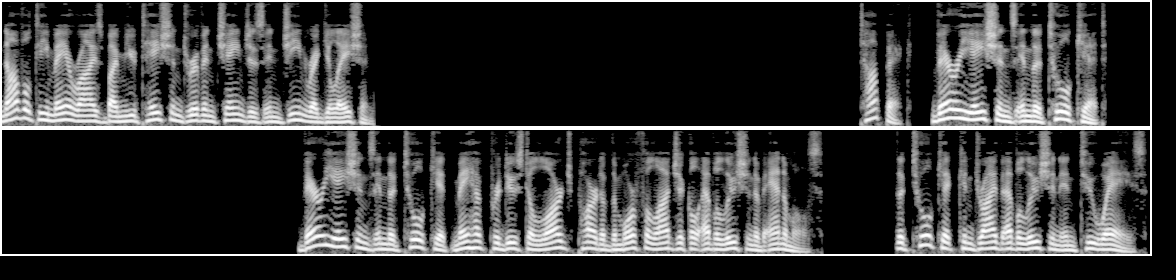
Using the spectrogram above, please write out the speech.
Novelty may arise by mutation-driven changes in gene regulation. Variations in the toolkit Variations in the toolkit may have produced a large part of the morphological evolution of animals. The toolkit can drive evolution in two ways.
